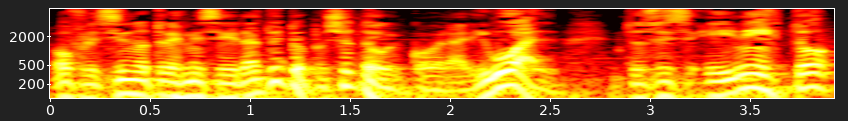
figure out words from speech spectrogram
ofreciendo tres meses gratuitos, pero yo tengo que cobrar igual. Entonces, en esto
